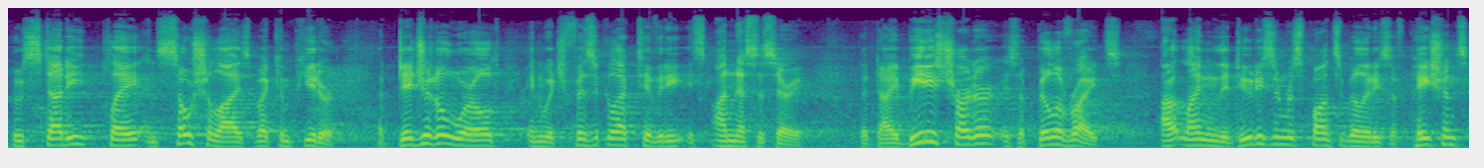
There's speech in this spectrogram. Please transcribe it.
who study, play, and socialize by computer, a digital world in which physical activity is unnecessary. The Diabetes Charter is a Bill of Rights outlining the duties and responsibilities of patients,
